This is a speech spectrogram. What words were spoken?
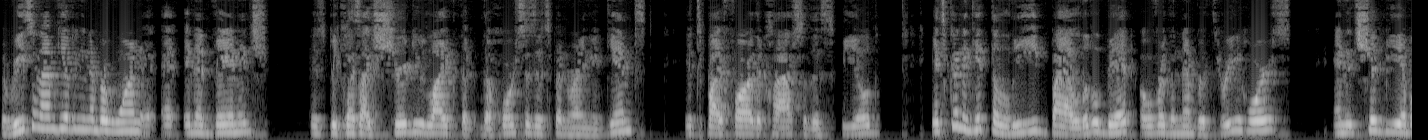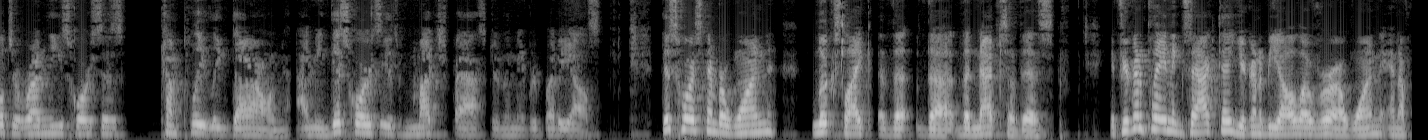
The reason I'm giving number one an advantage is because I sure do like the, the horses it's been running against. It's by far the class of this field. It's going to get the lead by a little bit over the number three horse, and it should be able to run these horses completely down. I mean, this horse is much faster than everybody else. This horse number one looks like the the the nuts of this. If you're going to play an exacta, you're going to be all over a one and a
